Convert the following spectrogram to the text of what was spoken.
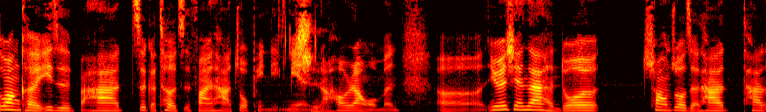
望可以一直把他这个特质放在他的作品里面，然后让我们呃，因为现在很多。创作者他他，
